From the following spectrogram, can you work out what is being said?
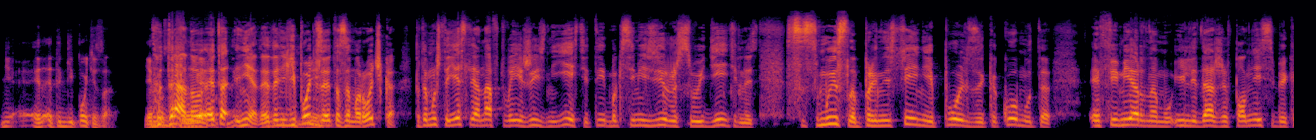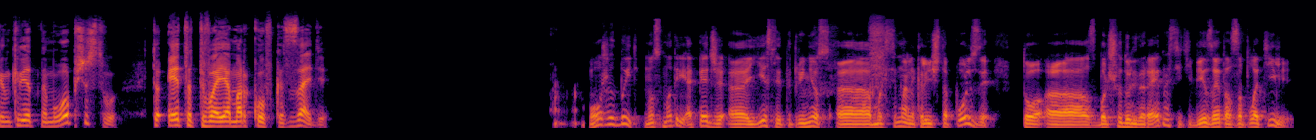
Не, это, это гипотеза. Я ну да, но это нет, это не гипотеза, нет. это заморочка. Потому что если она в твоей жизни есть, и ты максимизируешь свою деятельность с смыслом принесения пользы какому-то эфемерному или даже вполне себе конкретному обществу, то это твоя морковка сзади. Может быть, но смотри, опять же, э, если ты принес э, максимальное количество пользы, то э, с большой долей вероятности тебе за это заплатили.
